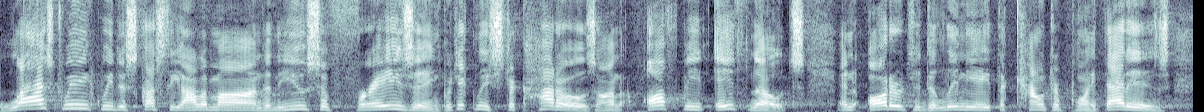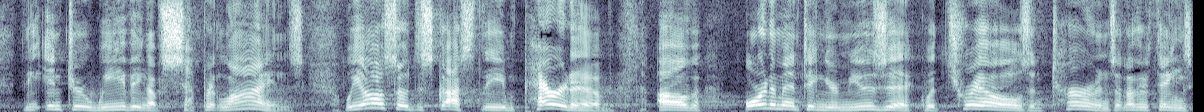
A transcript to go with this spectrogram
Last week we discussed the allemande and the use of phrasing, particularly staccatos on offbeat eighth notes, in order to delineate the counterpoint. That is, the interweaving of separate lines. We also discussed the imperative of ornamenting your music with trills and turns and other things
